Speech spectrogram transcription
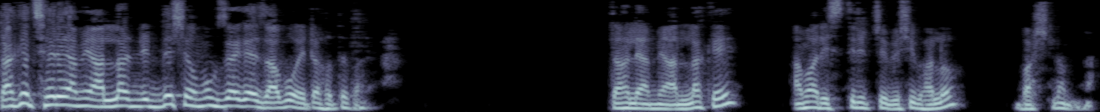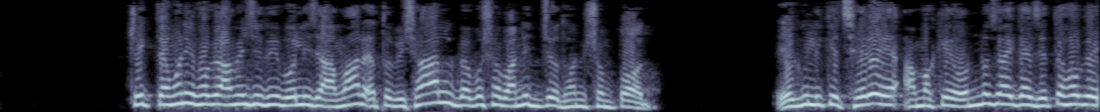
তাকে ছেড়ে আমি আল্লাহর নির্দেশে অমুক জায়গায় যাব, এটা হতে পারে না। তাহলে আমি আল্লাহকে, আমার স্ত্রীর চেয়ে বেশি ভালো বাসলাম না। ঠিক তেমনি ভাবে আমি যদি বলি যে আমার এত বিশাল ব্যবসা, বাণিজ্য, ধন সম্পদ, এগুলিকে ছেড়ে আমাকে অন্য জায়গায় যেতে হবে,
